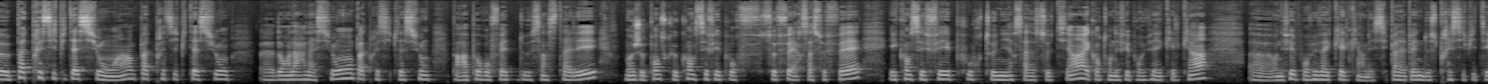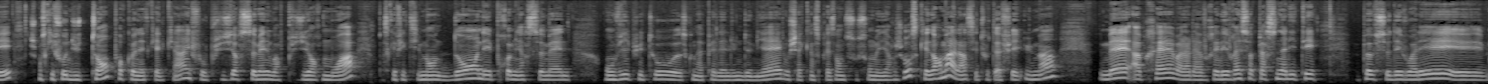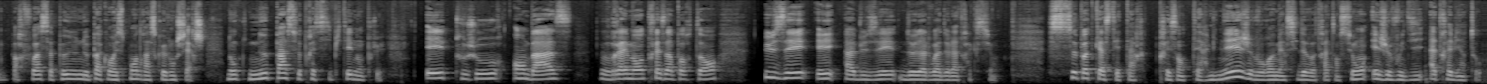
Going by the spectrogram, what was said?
Euh, pas de précipitation, hein, pas de précipitation euh, dans la relation, pas de précipitation par rapport au fait de s'installer. Moi, je pense que quand c'est fait pour se faire, ça se fait, et quand c'est fait pour tenir, ça se tient, et quand on est fait pour vivre avec quelqu'un, euh, est fait pour vivre avec quelqu'un, mais c'est pas la peine de se précipiter. Je pense qu'il faut du temps pour connaître quelqu'un, il faut plusieurs semaines, voire plusieurs mois, parce qu'effectivement, dans les premières semaines, on vit plutôt euh, ce qu'on appelle la lune de miel, où chacun se présente sous son meilleur jour, ce qui est normal, hein, c'est tout à fait humain. Mais après, voilà, la vraie, les vraies personnalités peuvent se dévoiler et parfois ça peut ne pas correspondre à ce que l'on cherche. Donc ne pas se précipiter non plus. Et toujours en base, vraiment très important, user et abuser de la loi de l'attraction. Ce podcast est à présent terminé. Je vous remercie de votre attention et je vous dis à très bientôt.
